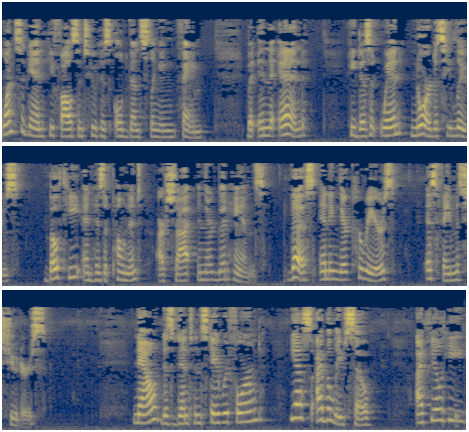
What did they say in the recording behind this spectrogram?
Once again, he falls into his old gunslinging fame. But in the end, he doesn't win, nor does he lose. Both he and his opponent are shot in their good hands, thus ending their careers as famous shooters. Now, does Denton stay reformed? Yes, I believe so. I feel he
